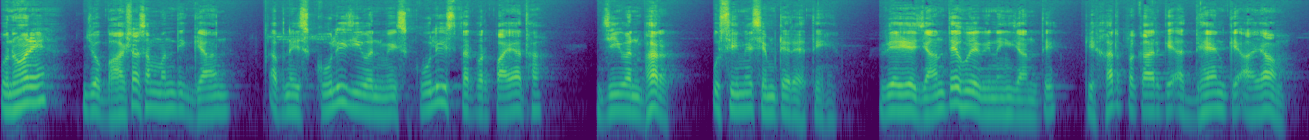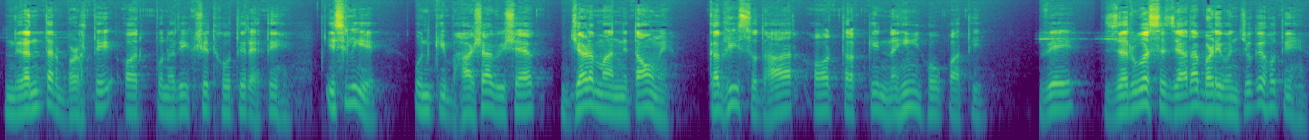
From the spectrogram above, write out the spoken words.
उन्होंने जो भाषा संबंधी ज्ञान अपने स्कूली जीवन में स्कूली स्तर पर पाया था, जीवन भर उसी में सिमटे रहते हैं। वे ये जानते हुए भी नहीं जानते कि हर प्रकार के अध्ययन के आयाम निरंतर बढ़ते और पुनरीक्षित होते रहते हैं। इसलिए उनकी भाषा विषयक जड़ मान्यताओं में कभी सुधार और तरक्की नहीं हो पाती। वे ज़रूरत से ज़्यादा बड़े बन चुके होते हैं।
